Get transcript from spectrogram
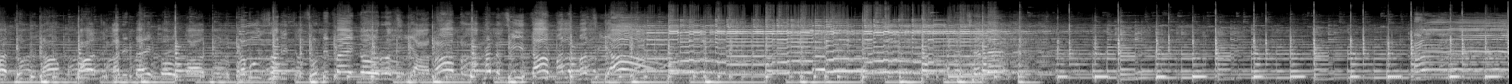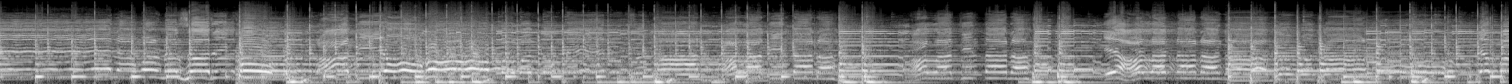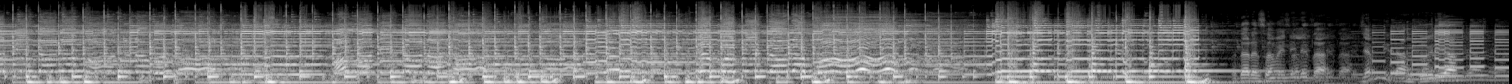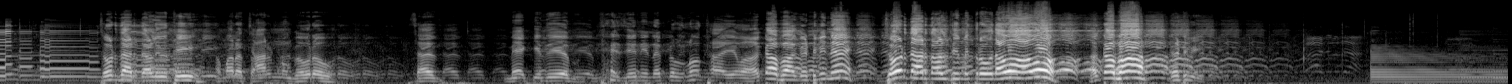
ગુણી ગતિ ચાતુર રામ રાજ રહ્યા જોરદાર તાળીઓથી અમારા ચારણનું ગૌરવ. સાહેબ, મેં કીધું એમ, જેની નકલ ન થાય એવા હકાભા ગઢવીને જોરદાર તાળથી મિત્રો, આવો આવો, હકાભા ગઢવી.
